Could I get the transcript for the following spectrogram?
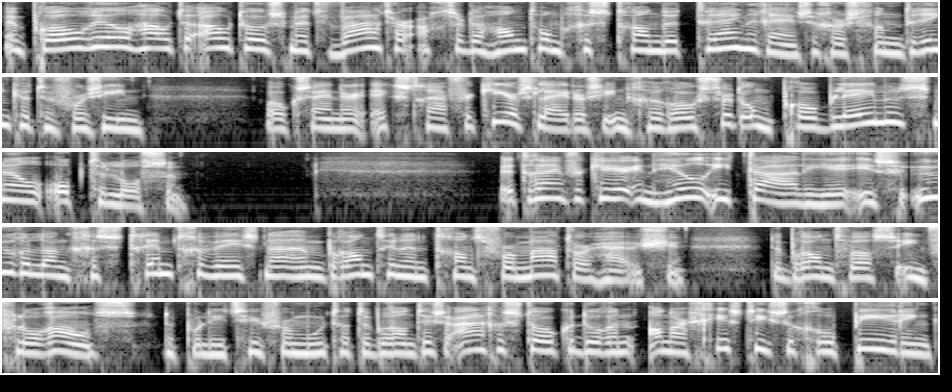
En ProRail houdt de auto's met water achter de hand... om gestrande treinreizigers van drinken te voorzien. Ook zijn er extra verkeersleiders ingeroosterd om problemen snel op te lossen. Het treinverkeer in heel Italië is urenlang gestremd geweest na een brand in een transformatorhuisje. De brand was in Florence. De politie vermoedt dat de brand is aangestoken door een anarchistische groepering.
